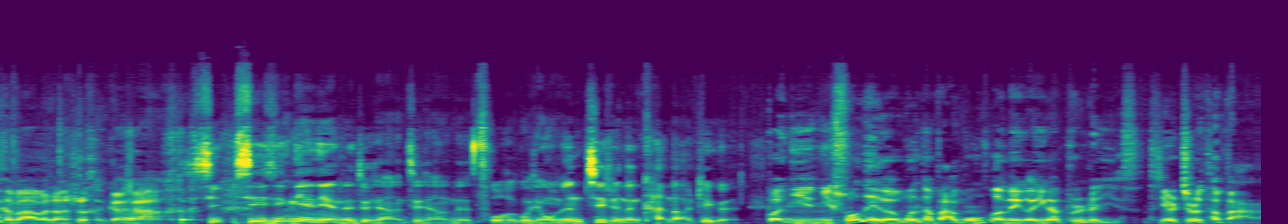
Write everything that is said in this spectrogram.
他爸爸当时很尴尬。心心心念念的就想就想再撮合过去。我们其实能看到这个，不，你你说那个问他爸工作那个，应该不是这意思，因为就是他爸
